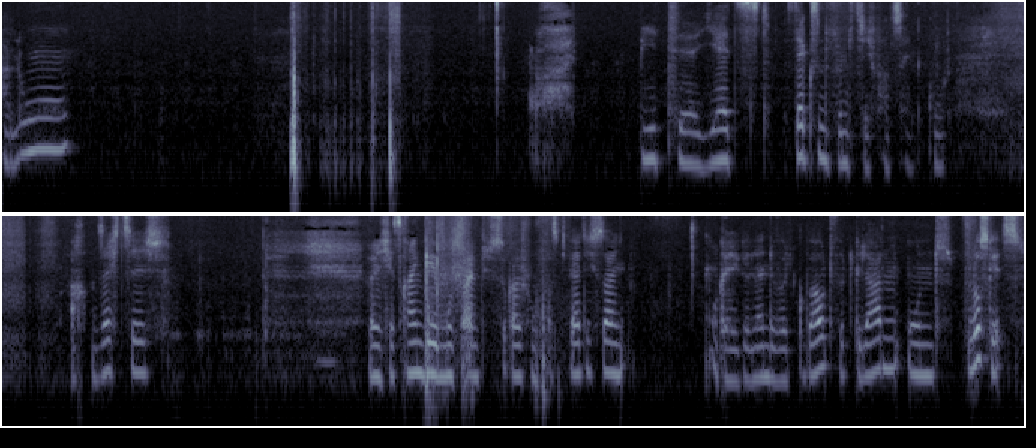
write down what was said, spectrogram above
Hallo? Oh, bitte jetzt. 56 Prozent. Gut. 68. Wenn ich jetzt reingehe, muss eigentlich sogar schon fast fertig sein. Okay, Gelände wird gebaut, wird geladen und los geht's.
